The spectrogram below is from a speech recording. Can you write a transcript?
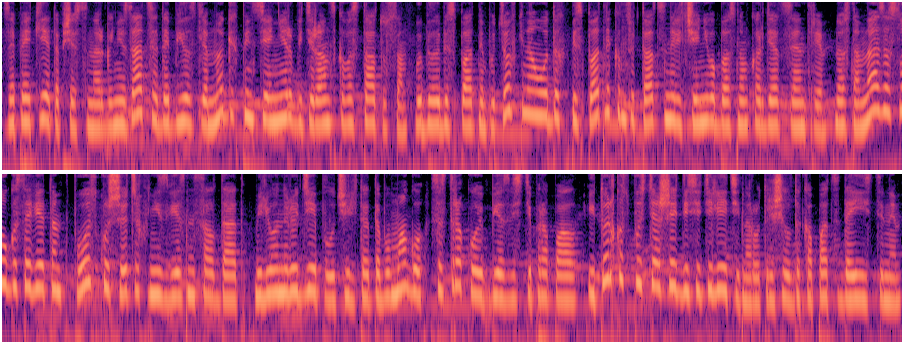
За пять лет общественная организация добилась для многих пенсионеров ветеранского статуса, выбила бесплатные путевки на отдых, бесплатные консультации на лечение в областном кардиоцентре. Но основная заслуга Совета – поиск ушедших в неизвестный солдат. Миллионы людей получили тогда бумагу со строкой «Без вести пропал». И только спустя шесть десятилетий народ решил докопаться до истины.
